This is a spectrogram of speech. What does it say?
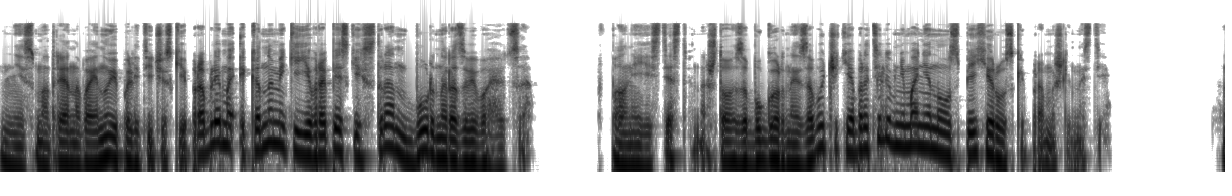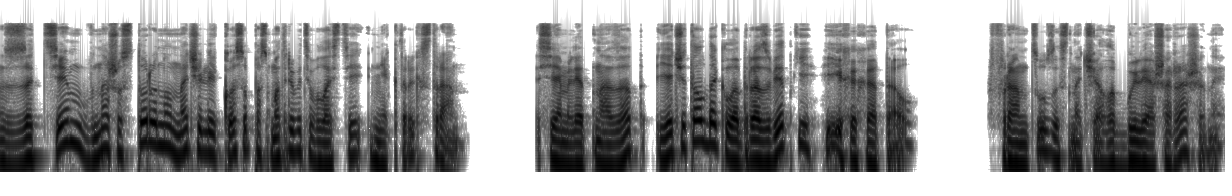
Несмотря на войну и политические проблемы, экономики европейских стран бурно развиваются. Вполне естественно, что забугорные заводчики обратили внимание на успехи русской промышленности. Затем в нашу сторону начали косо посматривать власти некоторых стран. Семь лет назад я читал доклад разведки и хохотал. Французы сначала были ошарашены,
